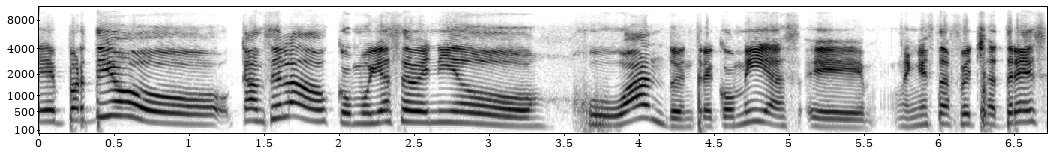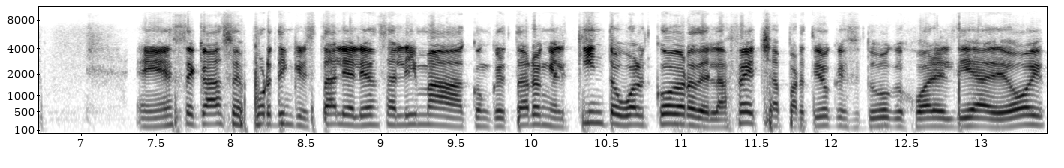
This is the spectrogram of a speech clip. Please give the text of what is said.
Eh, partido cancelado, como ya se ha venido jugando, entre comillas, eh, en esta fecha 3. En este caso, Sporting Cristal y Alianza Lima concretaron el quinto walkover de la fecha, partido que se tuvo que jugar el día de hoy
